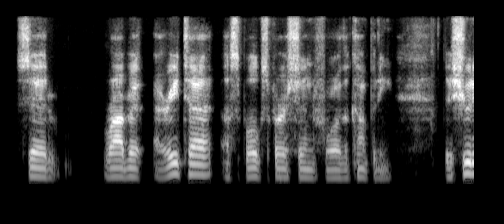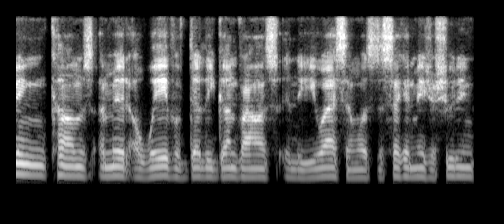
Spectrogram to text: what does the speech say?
said Robert Arita, a spokesperson for the company. The shooting comes amid a wave of deadly gun violence in the U.S. and was the second major shooting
